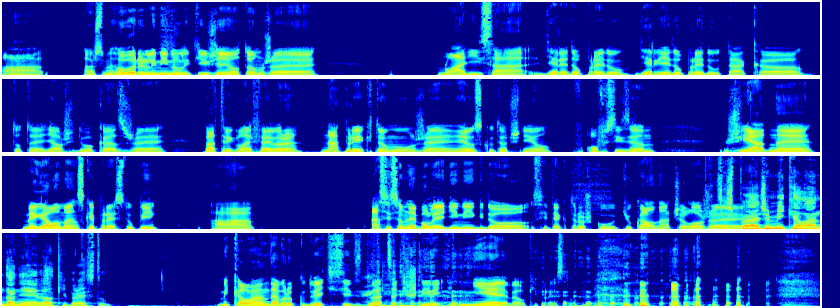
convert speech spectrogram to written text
A hmm. až sme hovorili minulý týždeň o tom, že mladí sa dere dopredu, derie dopredu, tak uh, toto je ďalší dôkaz, že Patrick Lefevre napriek tomu, že neuskutočnil v off-season žiadne megalomanské prestupy a asi som nebol jediný, kto si tak trošku ťukal na čelo, že... Chceš povedať, že Mikel Landa nie je veľký prestup? Mikel Landa v roku 2024 nie je veľký prestup.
